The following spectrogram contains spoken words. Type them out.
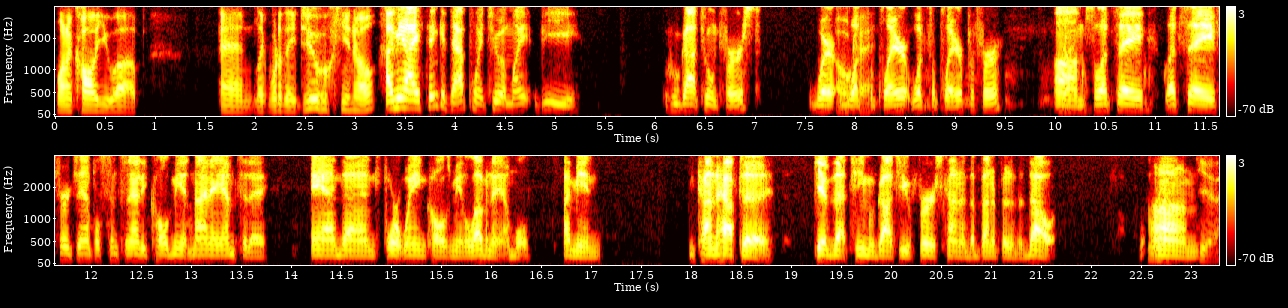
want to call you up, and like, what do they do? You know? I mean, I think at that point too, it might be who got to him first. Where okay. what's the player? What's the player prefer? Um, right. So let's say, let's say, for example, Cincinnati called me at 9 a.m. today, and then Fort Wayne calls me at 11 a.m. Well, I mean, you kind of have to give that team who got to you first kind of the benefit of the doubt. Right. Um, yeah.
